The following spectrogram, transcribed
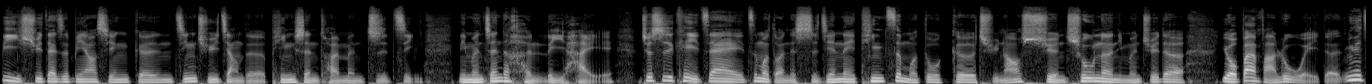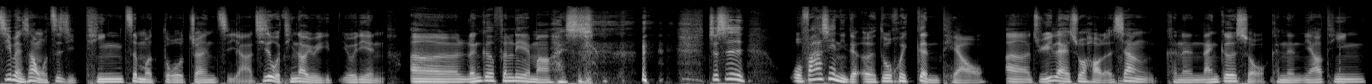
必须在这边要先跟金曲奖的评审团们致敬，你们真的很厉害耶！就是可以在这么短的时间内听这么多歌曲，然后选出呢你们觉得有办法入围的。因为基本上我自己听这么多专辑啊，其实我听到有一有点呃人格分裂吗？还是 就是我发现你的耳朵会更挑。呃，举例来说好了，像可能男歌手，可能你要听。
